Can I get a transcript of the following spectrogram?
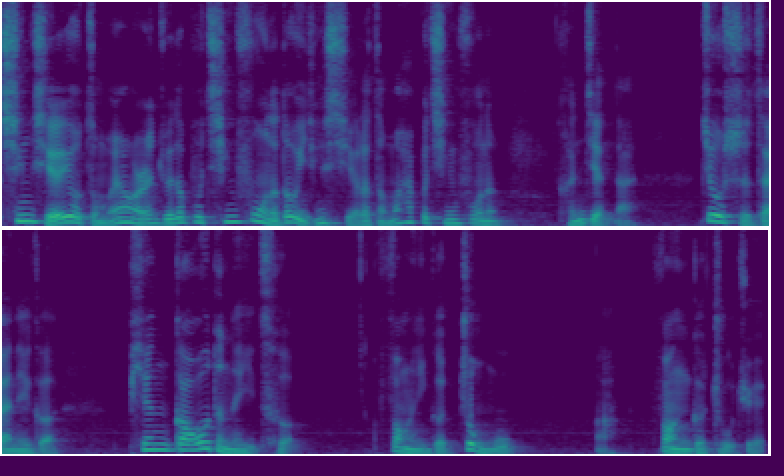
倾斜又怎么让人觉得不倾覆呢？都已经斜了，怎么还不倾覆呢？很简单，就是在那个偏高的那一侧放一个重物啊，放一个主角，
